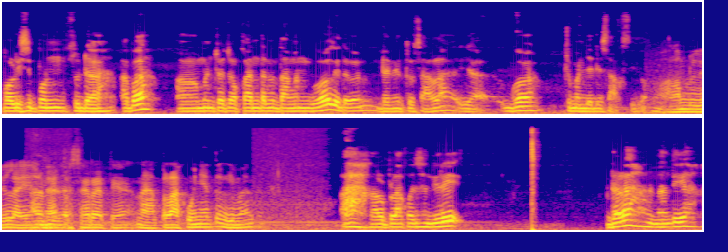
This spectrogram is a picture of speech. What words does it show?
polisi pun sudah apa eh, mencocokkan tanda tangan gue gitu kan dan itu salah ya gue cuma jadi saksi kok Alhamdulillah ya, nggak terseret ya. Nah pelakunya tuh gimana? ah kalau pelakunya sendiri udahlah nanti ya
